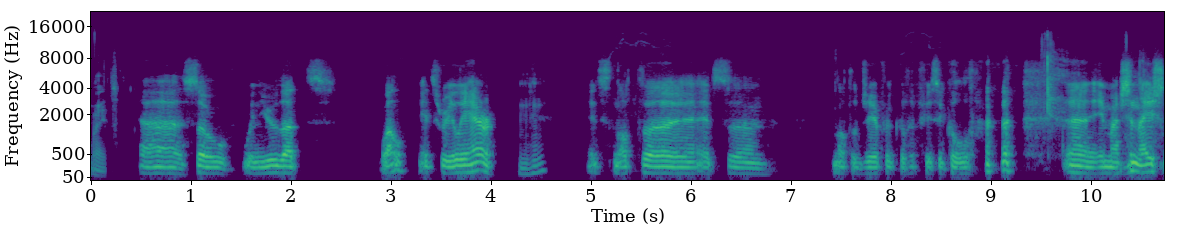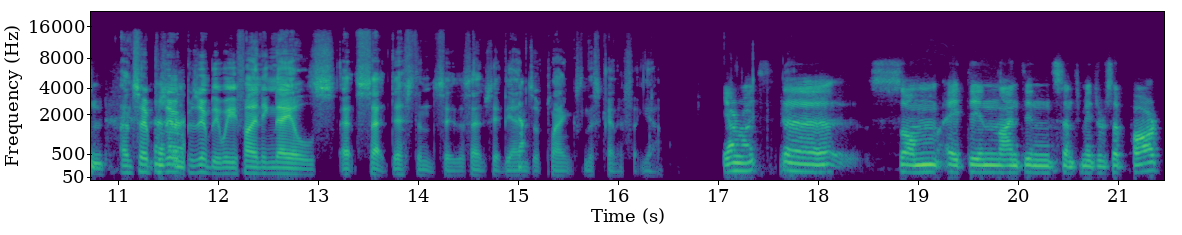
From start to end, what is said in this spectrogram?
Right. Uh, so we knew that, well, it's really here. hmm It's not. Uh, it's uh, not a geographical physical uh, imagination. And so presu- Uh, presumably were you finding nails at set distances, essentially at the Yeah. ends of planks and this kind of thing? Yeah. Yeah, right. Uh, some 18, 19 centimeters apart,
